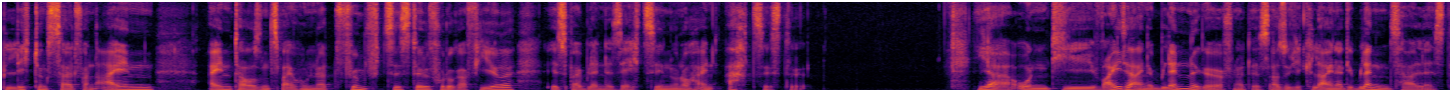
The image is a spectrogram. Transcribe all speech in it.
Belichtungszeit von 1 1250 fotografiere, ist bei Blende 16 nur noch ein Achtzistel. Ja, und je weiter eine Blende geöffnet ist, also je kleiner die Blendenzahl ist,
